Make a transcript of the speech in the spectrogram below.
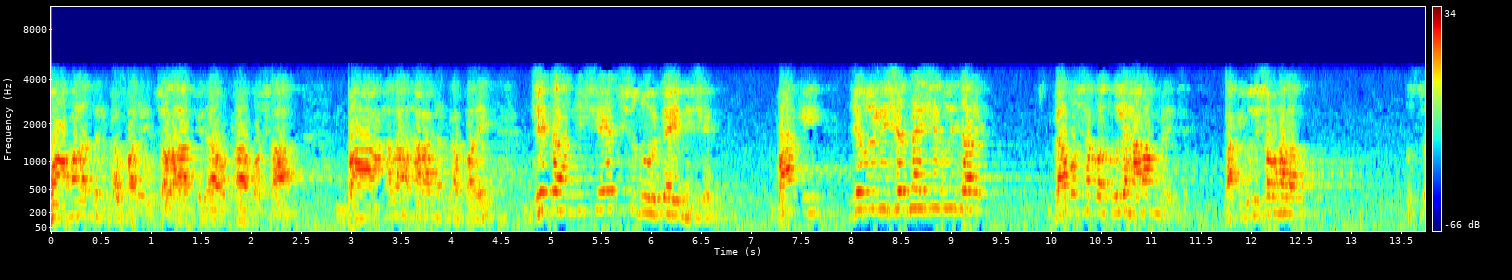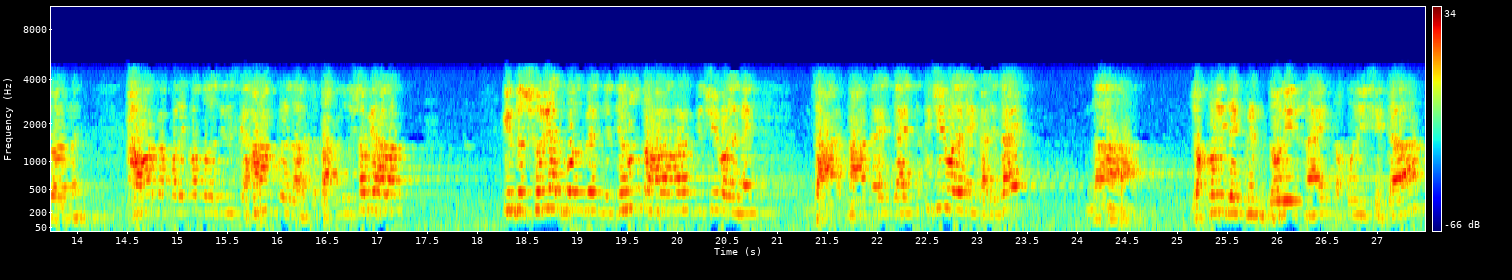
মহামালাতের ব্যাপারে, চলাফেরা ওঠা বসা বা হালাল হারামের ব্যাপারে, যেটা নিষেধ, শুধু ওইটাই নিষেধ। বাকি যেগুলি নিষেধ নাই, সেগুলি যায়। ব্যবসা কতগুলি হারাম রয়েছে, বাকিগুলি সব হারাম বুঝতে পারেন খাওয়ার ব্যাপারে কত জিনিসকে হারাম করে দেওয়া হচ্ছে বাকিগুলি সবই হারাম কিন্তু শরিয়াত বলবেন যে যেহেতু হারাম হারাম কিছুই বলে নেই না যায় যায় তো কিছুই বলে নেই, কাজে যায়? না। যখনই দেখবেন দলিল নাই, তখনই সেটা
